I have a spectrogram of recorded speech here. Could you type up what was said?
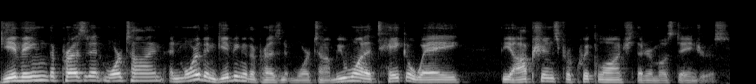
giving the president more time. And more than giving the president more time, we want to take away the options for quick launch that are most dangerous.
